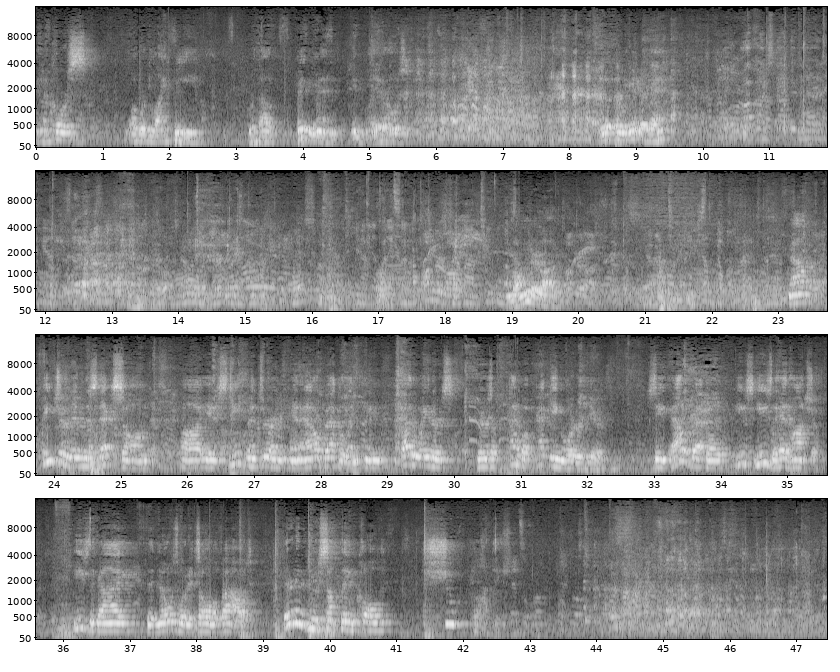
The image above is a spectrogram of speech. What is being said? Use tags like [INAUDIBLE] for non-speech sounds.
And of course, what would life be without big men in Playros? you look pretty good, okay? Longer log. Now, featured in this next song uh, is Steve Minter and, and Al Beckel. And, and by the way, there's there's a kind of a pecking order here. See, Al Beckel, he's he's the head honcho. He's the guy that knows what it's all about. They're going to do something called Schuplating.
